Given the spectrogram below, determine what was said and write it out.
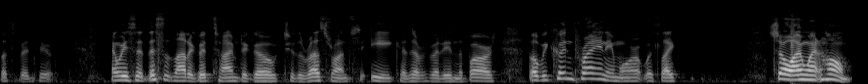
Must have been 2. And we said, this is not a good time to go to the restaurants to eat because everybody in the bars. But we couldn't pray anymore. It was like, so I went home.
